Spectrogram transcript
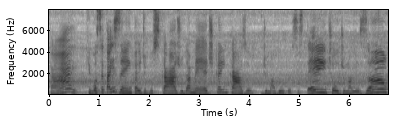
tá, que você tá isento aí de buscar ajuda médica em caso de uma dor persistente ou de uma lesão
